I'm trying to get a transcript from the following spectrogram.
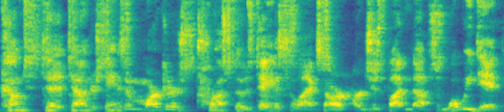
comes to, to understand is that marketers trust those data selects are, are just buttoned up. So what we did,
